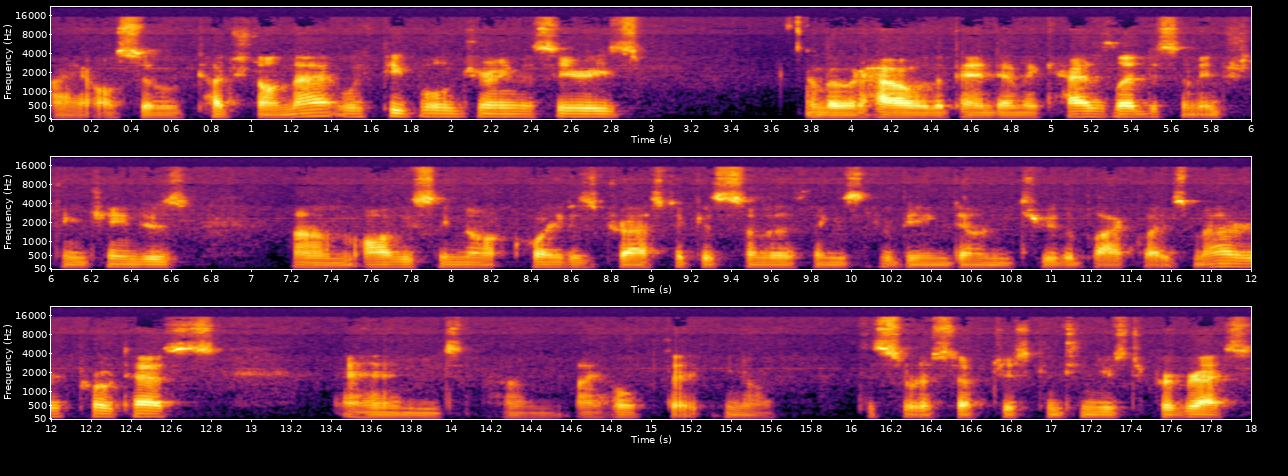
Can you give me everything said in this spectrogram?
I also touched on that with people during the series about how the pandemic has led to some interesting changes. Um, obviously, not quite as drastic as some of the things that are being done through the Black Lives Matter protests, and um, I hope that you know this sort of stuff just continues to progress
